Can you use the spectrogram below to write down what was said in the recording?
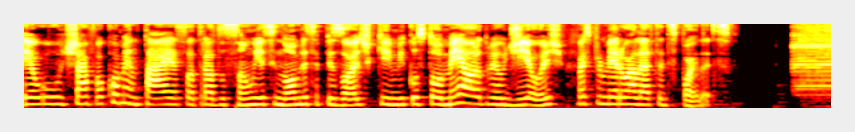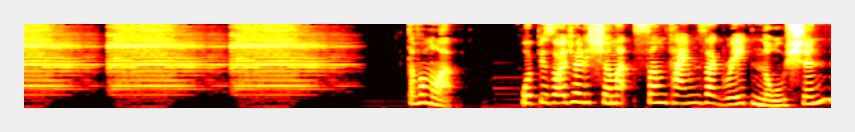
Eu já vou comentar essa tradução e esse nome desse episódio que me custou meia hora do meu dia hoje. Mas primeiro o alerta de spoilers. Então vamos lá. O episódio ele chama Sometimes a Great Notion,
